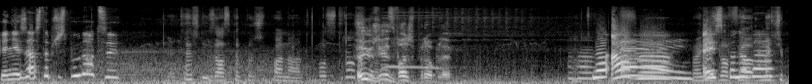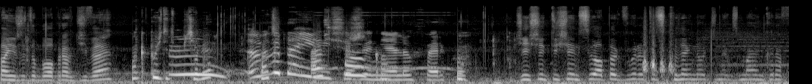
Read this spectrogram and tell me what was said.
Ja nie zasnę przez północy. Ja też nie zasnę, proszę pana, to było To straszne. już jest wasz problem. No Aha. ej! Pani Ej, myśli pani, że to było prawdziwe? Mogę pójść do ciebie? Spać? Wydaje A mi się, spoko. że nie, luferku. 10 tysięcy łapek w górę to jest kolejny odcinek z Minecraft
